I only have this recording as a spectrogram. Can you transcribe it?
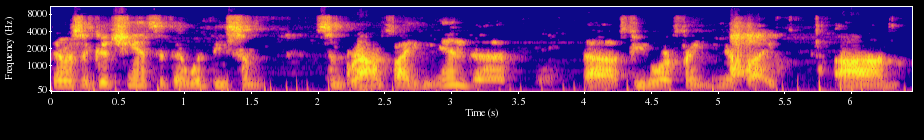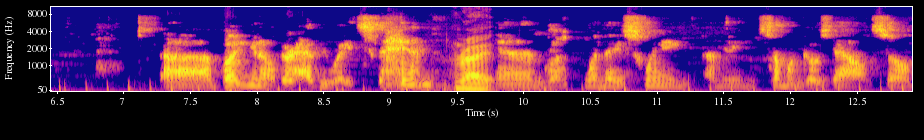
there was a good chance that there would be some some ground fighting in the uh, Fedor Frank fight. Um, uh, but you know, they're heavyweights, and Right. and when, when they swing, I mean, someone goes down. So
